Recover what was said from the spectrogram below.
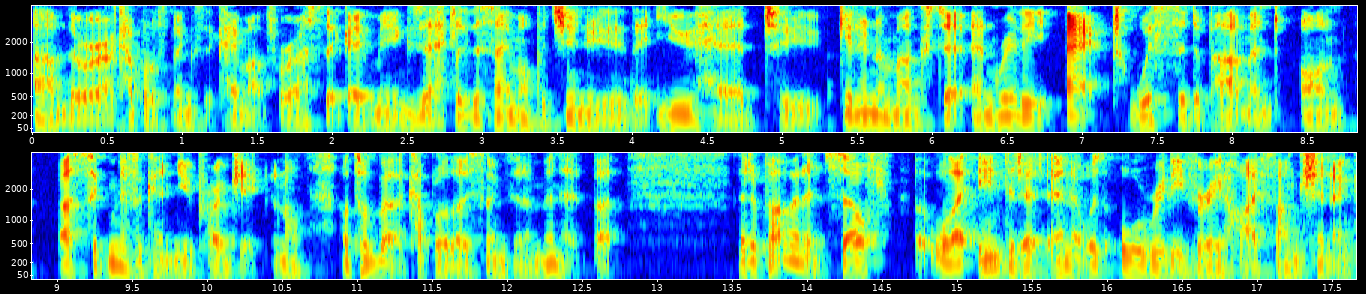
um, there were a couple of things that came up for us that gave me exactly the same opportunity that you had to get in amongst it and really act with the department on a significant new project. And I'll, I'll talk about a couple of those things in a minute. But the department itself, well, I entered it and it was already very high functioning,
